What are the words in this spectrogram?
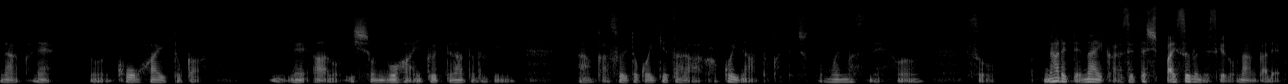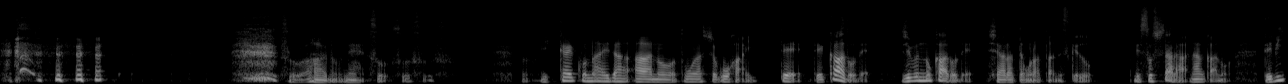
うなんかね、うん、後輩とか、ね、あの一緒にご飯行くってなった時になんかそういうとこ行けたらかっこいいなとかってちょっと思いますね。うん、そう。慣れてないから絶対失敗するんですけどなんかで そうあのねそうそうそうそう。一回この間あの友達とご飯行ってでカードで自分のカードで支払ってもらったんですけどでそしたらなんかあのデビッ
